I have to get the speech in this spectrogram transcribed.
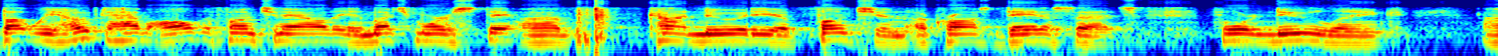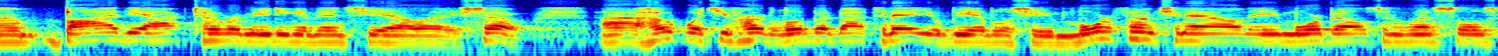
but we hope to have all the functionality and much more uh, continuity of function across data sets for new LINC um, by the October meeting of NCLA. So uh, I hope what you've heard a little bit about today, you'll be able to see more functionality, more bells and whistles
